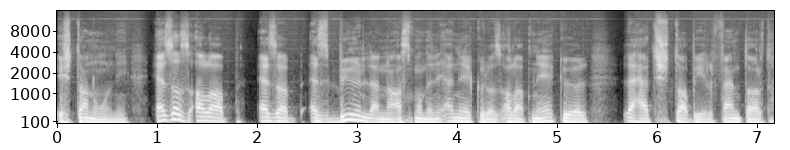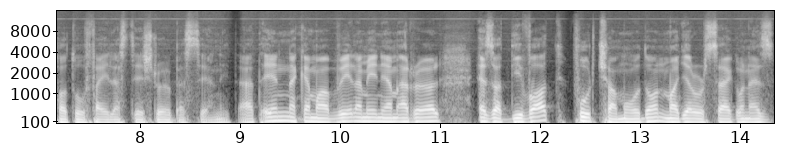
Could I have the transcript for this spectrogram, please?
és tanulni. Ez az alap, ez, a, ez bűn lenne azt mondani, enélkül az alap nélkül lehet stabil, fenntartható fejlesztésről beszélni. Tehát én nekem a véleményem erről, ez a divat furcsa módon Magyarországon ez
